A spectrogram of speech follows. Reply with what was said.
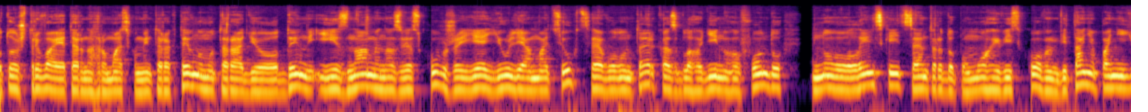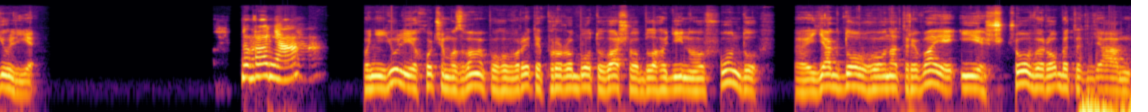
Отож, триває етер на громадському інтерактивному та радіо 1. І з нами на зв'язку вже є Юлія Мацюк, це волонтерка з благодійного фонду Нововолинський центр допомоги військовим. Вітання, пані Юліє. Доброго дня. Пані Юлія, хочемо з вами поговорити про роботу вашого благодійного фонду. Е, Як довго вона триває, і що ви робите для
